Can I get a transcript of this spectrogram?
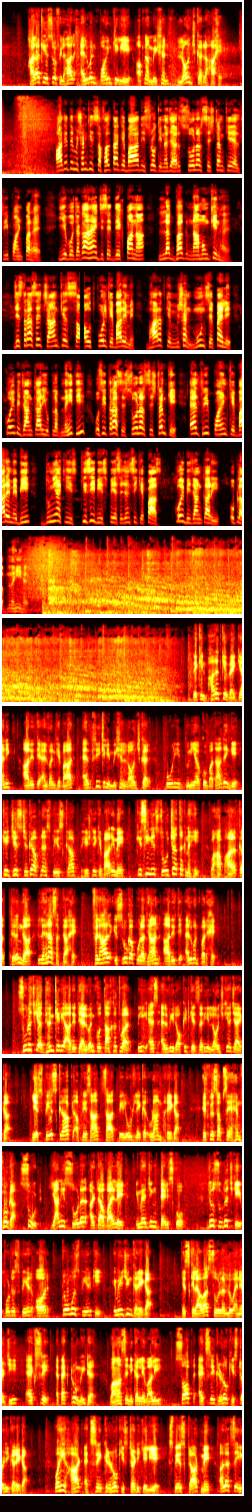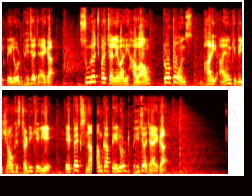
हालाँकि इसरो फ़िलहाल L1 पॉइंट के लिए अपना मिशन लॉन्च कर रहा है। आदित्य मिशन की सफलता के बाद इसरो की नज़र सोलर सिस्टम के एल थ्री पॉइंट पर है। ये वो जगह है जिसे देख पाना लगभग नामुमकिन है। जिस तरह से चाँद के साउथ पोल के बारे में भारत के मिशन मून से पहले कोई भी जानकारी उपलब्ध नहीं थी, उसी तरह से सोलर सिस्टम के एल थ्री पॉइंट के बारे में भी दुनिया की किसी भी स्पेस एजेंसी के पास कोई भी जानकारी उपलब्ध नहीं है। लेकिन भारत के वैज्ञानिक आदित्य एल के बाद एल थ्री के लिए मिशन लॉन्च कर पूरी दुनिया को बता देंगे कि जिस जगह अपना स्पेसक्राफ्ट भेजने के बारे में किसी ने सोचा तक नहीं, वहाँ भारत का तिरंगा लहरा सकता है। फ़िलहाल इसरो का पूरा ध्यान आदित्य एलवन पर है। सूरज के अध्ययन के लिए आदित्य एलवन को ताकतवर पीएसएलवी रॉकेट के ज़रिए लॉन्च किया जाएगा। ये स्पेसक्राफ्ट अपने साथ सात पेलोड लेकर उड़ान भरेगा। इसमें सबसे अहम होगा सूट, यानी solar ultra ultraviolet imaging telescope, जो सूरज के फोटोस्फीयर और क्रोमोस्फीयर की इमेजिंग करेगा। इसके अलावा solar low energy x ray spectrometer वहाँ से निकलने वाली सॉफ्ट एक्सरे किरणों की स्टडी करेगा। वहीं हार्ड एक्सरे किरणों की स्टडी के लिए स्पेसक्राफ्ट में अलग से एक पेलोड भेजा जाएगा। सूरज पर चलने वाली हवाओं प्रोटॉन्स भारी आयन की दिशाओं की स्टडी के लिए एपेक्स नाम का पेलोड भेजा जाएगा।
